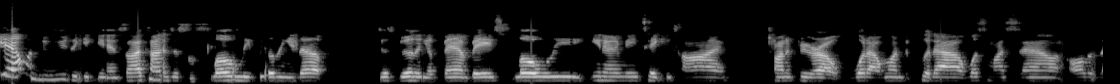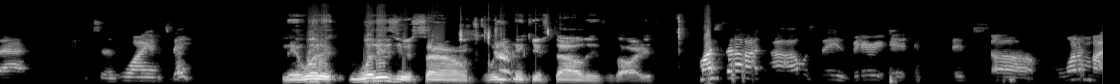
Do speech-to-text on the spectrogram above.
yeah, I'm going to do music again. So I kind of just was slowly building it up, just building a fan base slowly, you know what I mean? Taking time, trying to figure out what I wanted to put out, what's my sound, all of that to who I am today. Then what? Is, what is your sound? What do you think your style is as an artist? My style, I, I would say, is very. It, it's it's uh one of my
